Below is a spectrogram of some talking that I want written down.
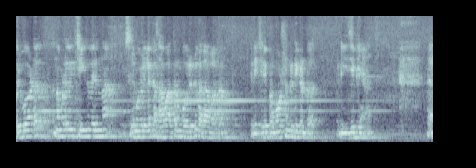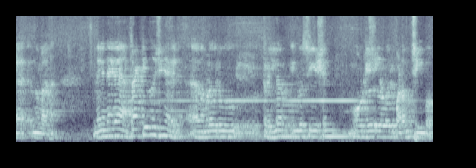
ഒരുപാട് നമ്മൾ ചെയ്തു വരുന്ന സിനിമകളിലെ കഥാപാത്രം പോലൊരു കഥാപാത്രം. പിന്നെ ഇച്ചിരി പ്രൊമോഷൻ കിട്ടിയിട്ടുണ്ട് ഡി ജി പി ആണ്. എന്നുള്ളതാണ്. പിന്നെ എന്നെ അട്രാക്റ്റീവ് എന്ന് വെച്ച് കഴിഞ്ഞാൽ നമ്മൾ ഒരു ത്രില്ലർ ഇൻവെസ്റ്റിഗേഷൻ മോഡലിലുള്ള ഒരു പടം ചെയ്യുമ്പോൾ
